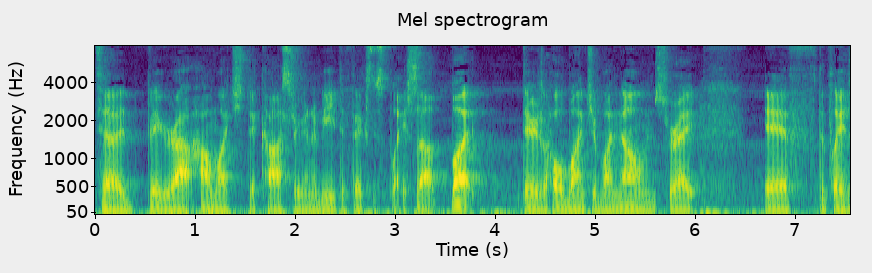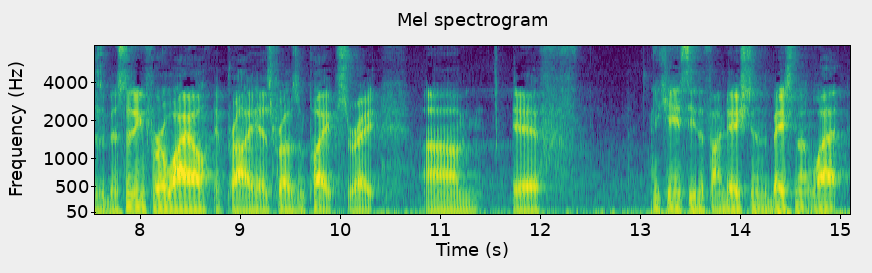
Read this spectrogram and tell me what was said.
to figure out how much the costs are going to be to fix this place up. But there's a whole bunch of unknowns right? If the place has been sitting for a while it probably has frozen pipes right? Um, if you can't see the foundation in the basement wet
